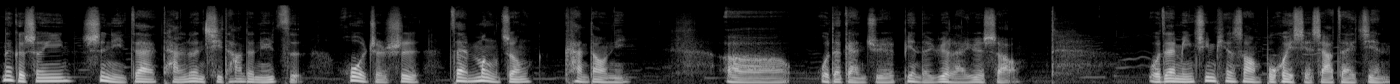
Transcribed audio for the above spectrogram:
那个声音是你在谈论其他的女子，或者是在梦中看到你？呃，我的感觉变得越来越少。我在明信片上不会写下再见。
